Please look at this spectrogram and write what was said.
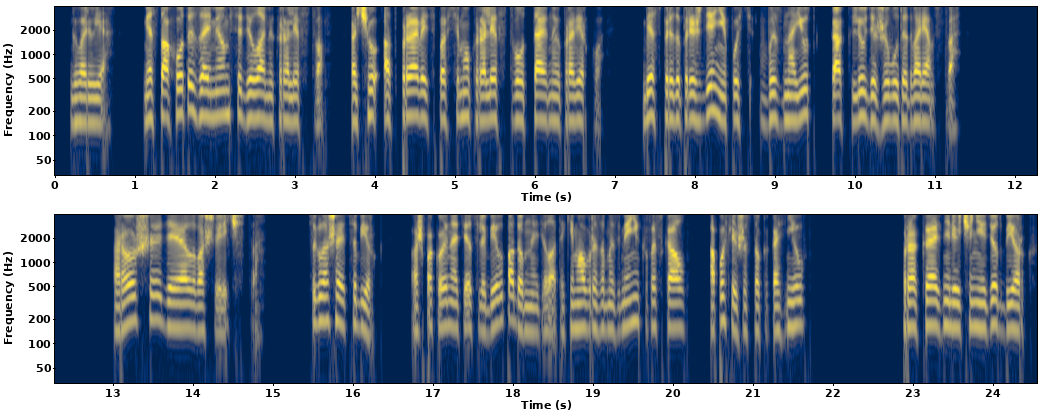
— говорю я. «Вместо охоты займемся делами королевства. Хочу отправить по всему королевству тайную проверку. Без предупреждения пусть вызнают, как люди живут и дворянство». «Хорошее дело, Ваше Величество», — соглашается Бьорк. «Ваш покойный отец любил подобные дела. Таким образом, изменников искал, а после жестоко казнил». «Про казнь речи не идет, Бьорк.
